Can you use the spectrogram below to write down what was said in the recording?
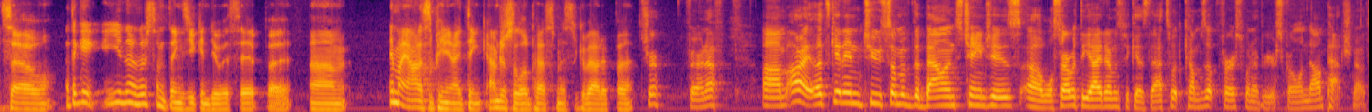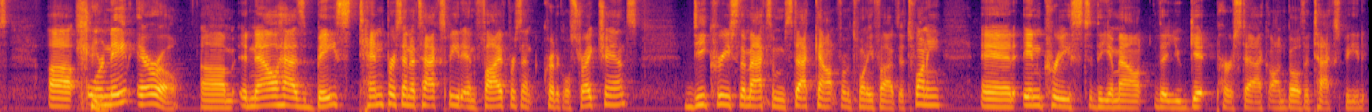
so I think it, you know there's some things you can do with it, but um, in my honest opinion, I think I'm just a little pessimistic about it. But Sure, fair enough. Um, all right, let's get into some of the balance changes. Uh, we'll start with the items because that's what comes up first whenever you're scrolling down patch notes. Uh, Ornate Arrow. Um, it now has base 10% attack speed and 5% critical strike chance. decreased the maximum stack count from 25 to 20, and increased the amount that you get per stack on both attack speed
